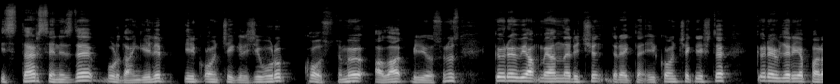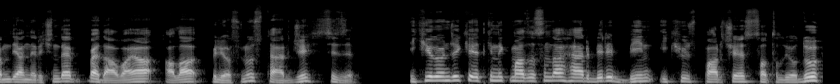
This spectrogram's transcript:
İsterseniz de buradan gelip ilk 10 çekilişi vurup kostümü alabiliyorsunuz. Görev yapmayanlar için direkten ilk 10 çekilişte, görevleri yaparım diyenler için de bedavaya alabiliyorsunuz. Tercih sizin. 2 yıl önceki etkinlik mağazasında her biri 1200 parçaya satılıyordu.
